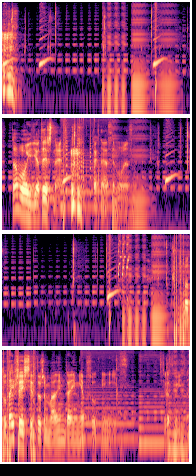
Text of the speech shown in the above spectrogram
To było idiotyczne. tak nawiasem mówiąc. Bo tutaj przejście z dużym malem daje mi absolutnie nic. Z tego co widzę.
